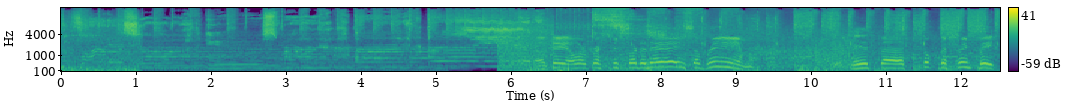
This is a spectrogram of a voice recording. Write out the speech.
I thought I saw you smile. Okay, our first fish for the day is a bream. It uh, took the shrimp bait.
